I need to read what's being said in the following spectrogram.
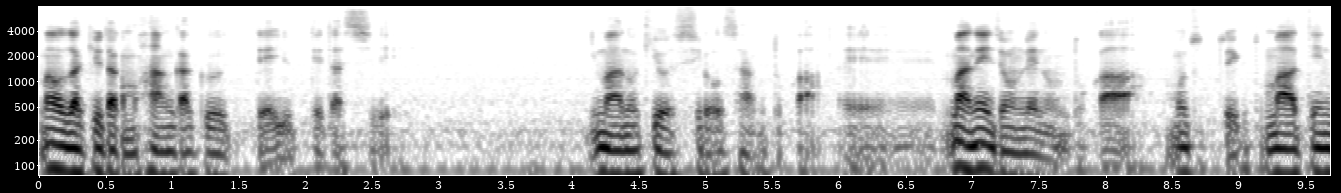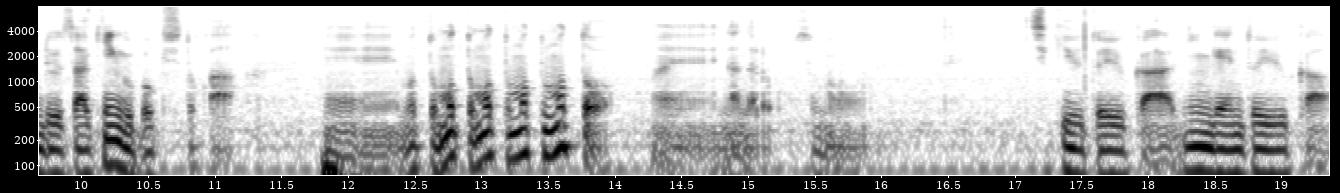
まあ、尾崎豊も半角って言ってたし今の清志郎さんとか、えー、まあねジョン・レノンとかもうちょっといくとマーティン・ルーサー・キング牧師とか、えー、もっともっともっともっともっと、えー、なんだろうその地球というか人間というか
